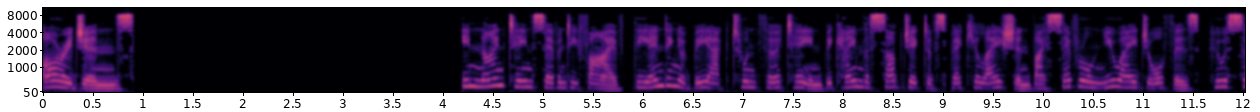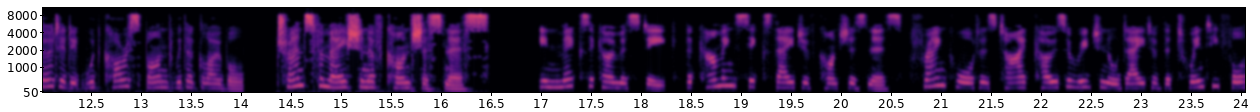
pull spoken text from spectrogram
Origins In 1975, the ending of b'ak'tun 13 became the subject of speculation by several New Age authors, who asserted it would correspond with a global transformation of consciousness in Mexico Mystique, The Coming Sixth Age of Consciousness, Frank Waters tied Coe's original date of 24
